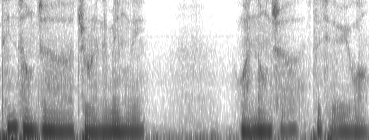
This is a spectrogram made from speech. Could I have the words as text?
听从着主人的命令，玩弄着自己的欲望。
